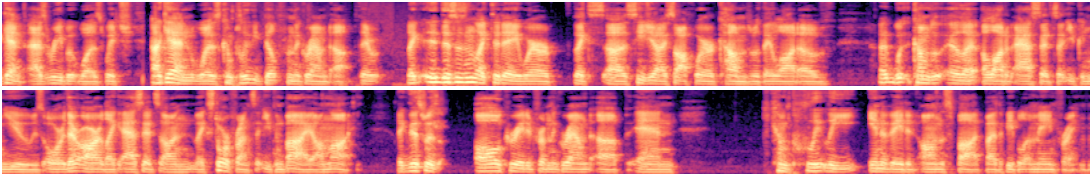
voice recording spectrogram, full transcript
again as reboot was, which again was completely built from the ground up. There like it, this isn't like today where like uh, CGI software comes with a lot of it comes with a a lot of assets that you can use, or there are like assets on like storefronts that you can buy online. Like this was all created from the ground up and completely innovated on the spot by the people at Mainframe.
